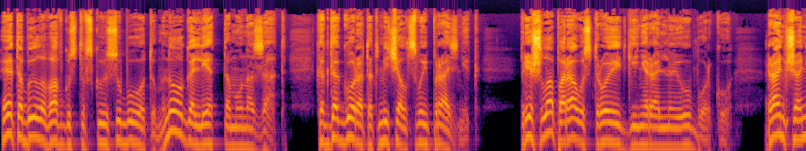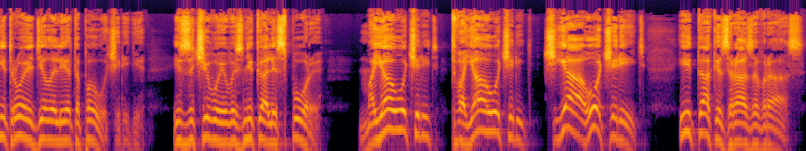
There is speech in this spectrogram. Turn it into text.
это было в августовскую субботу, много лет тому назад, когда город отмечал свой праздник. Пришла пора устроить генеральную уборку. Раньше они трое делали это по очереди, из-за чего и возникали споры. «Моя очередь, твоя очередь, чья очередь?» И так из раза в раз.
